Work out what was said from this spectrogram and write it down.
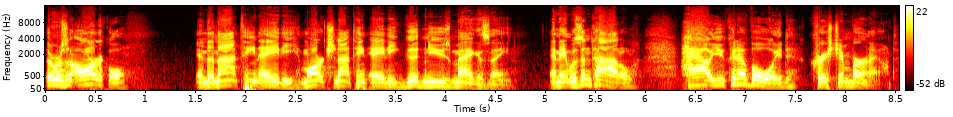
There was an article in the 1980, March 1980 Good News magazine, and it was entitled How You Can Avoid Christian Burnout.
